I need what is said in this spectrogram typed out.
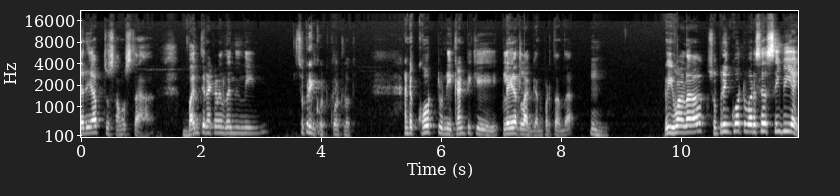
దర్యాప్తు సంస్థ బంతిని ఎక్కడ దందింది? సుప్రీంకోర్టు కోర్టులోకి. అంటే కోర్టు నీ కంటికి ప్లేయర్ లాగా కనపడుతుందా? ఇవాళ సుప్రీంకోర్టు వర్సెస్ సిబిఐ.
